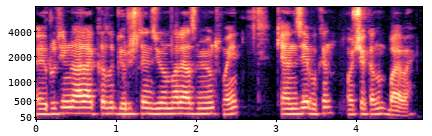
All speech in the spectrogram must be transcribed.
E, rutinimle alakalı görüşlerinizi yorumlara yazmayı unutmayın. Kendinize bakın. Hoşçakalın. Bay bay.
